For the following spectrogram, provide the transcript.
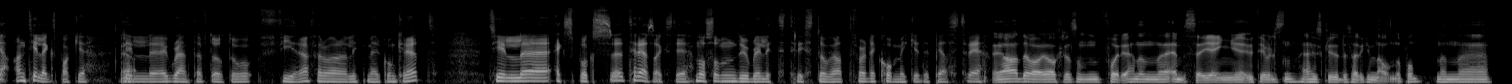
Ja, en tilleggspakke til ja. Eh, Grand Theft Auto 4, for å være litt mer konkret. Til uh, Xbox 360, noe som du ble litt trist over, at, for det kom ikke til PS3. Ja, det var jo akkurat som forrige, den MC-gjeng-utgivelsen. Jeg husker dessverre ikke navnet på den, men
